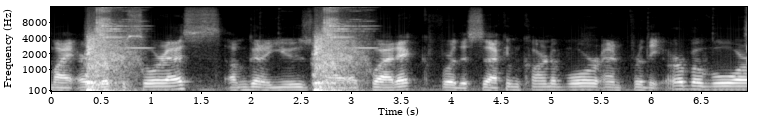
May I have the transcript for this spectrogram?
my Herbiposaurus. I'm going to use my aquatic for the second carnivore and for the herbivore.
